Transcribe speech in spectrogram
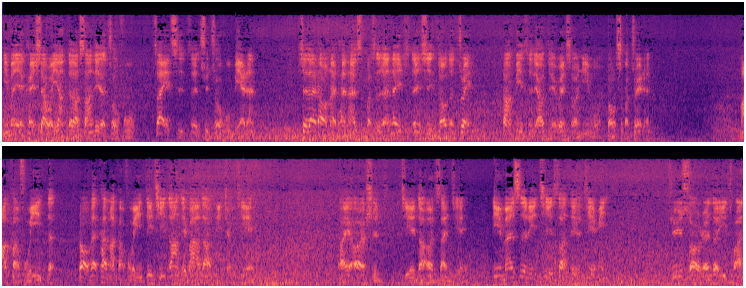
你们也可以像我一样得到上帝的祝福，在此的去祝福别人。现在让我们来谈谈什么是人类人性中的罪，让彼此了解为什么你我都是个罪人。马可福音的，让我们看马可福音第七章第八到第九节，还有二十节到二十三节。你们是离弃上帝的诫命，居守人的遗传，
